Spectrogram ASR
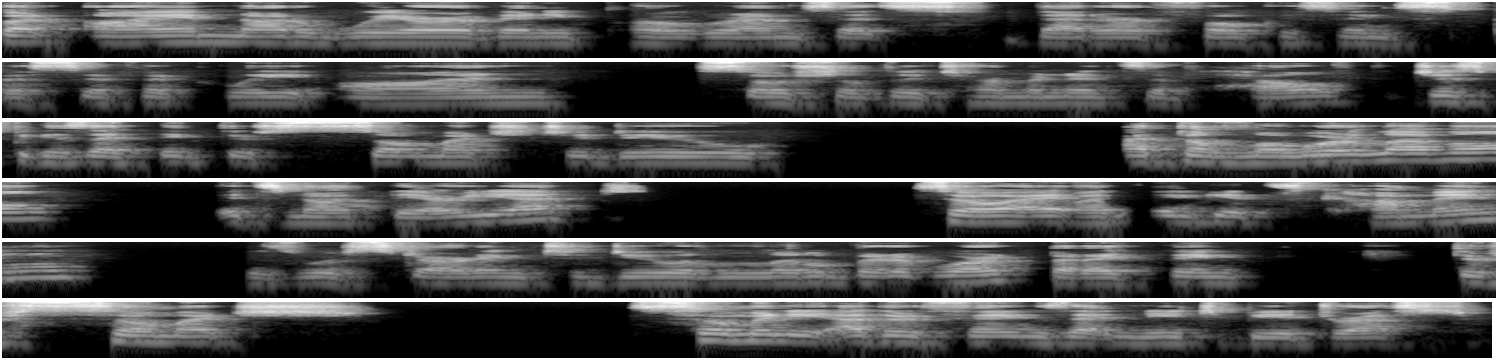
but I am not aware of any programs that's that are focusing specifically on social determinants of health just because I think there's so much to do at the lower level. It's not there yet. So I, I think it's coming because we're starting to do a little bit of work, but I think there's so much, so many other things that need to be addressed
